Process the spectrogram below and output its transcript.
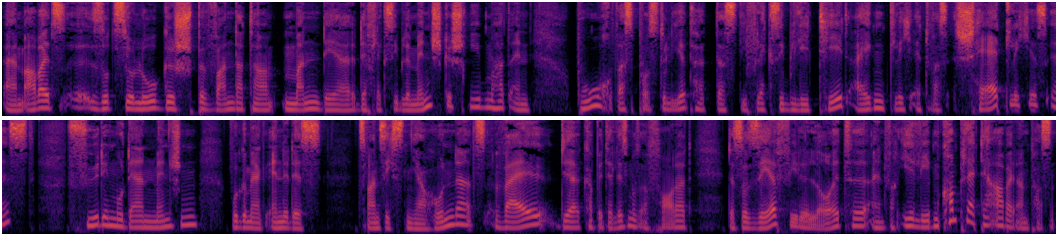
ähm, arbeitssoziologisch bewanderter Mann, der der flexible Mensch geschrieben hat, ein Buch, was postuliert hat, dass die Flexibilität eigentlich etwas Schädliches ist für den modernen Menschen, wohlgemerkt Ende des 20. Jahrhunderts, weil der Kapitalismus erfordert, dass so sehr viele Leute einfach ihr Leben komplett der Arbeit anpassen.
